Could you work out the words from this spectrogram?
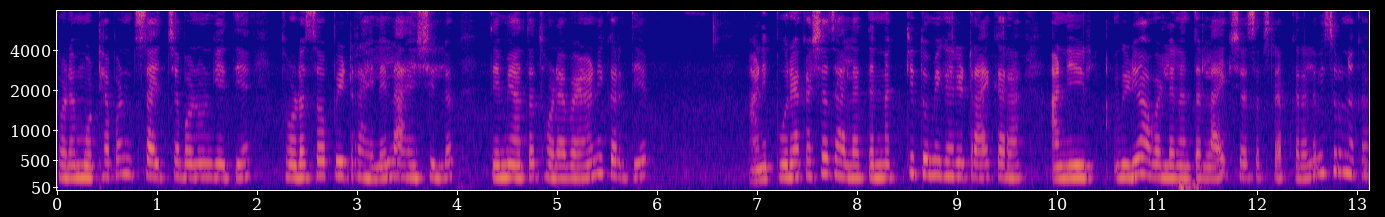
थोड्या मोठ्या पण साईजच्या बनवून घेते आहे थोडंसं पीठ राहिलेलं आहे शिल्लक. ते मी आता थोड्या वेळाने करते आणि पुऱ्या कशा झाल्या तर नक्की तुम्ही घरी ट्राय करा. आणि व्हिडिओ आवडल्यानंतर लाईक शेअर सबस्क्राईब करायला विसरू नका.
